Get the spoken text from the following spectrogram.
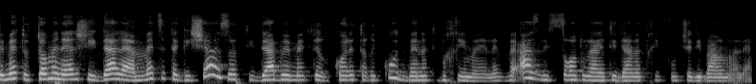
באמת אותו מנהל שידע לאמץ את הגישה הזאת, ידע באמת לרקוד את הריקוד בין הטווחים האלה, ואז לשרוד אולי את עידן הדחיפות שדיברנו עליה.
